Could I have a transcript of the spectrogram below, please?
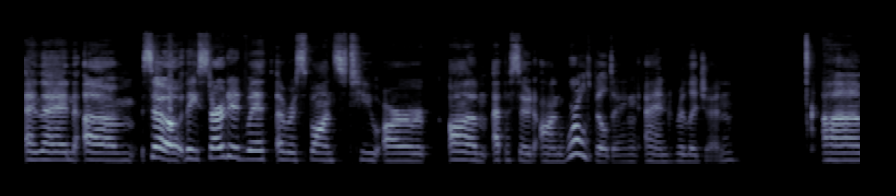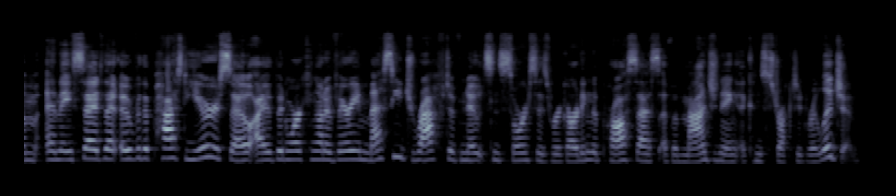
And then, um, so they started with a response to our um episode on world building and religion. Um, and they said that over the past year or so, I have been working on a very messy draft of notes and sources regarding the process of imagining a constructed religion.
